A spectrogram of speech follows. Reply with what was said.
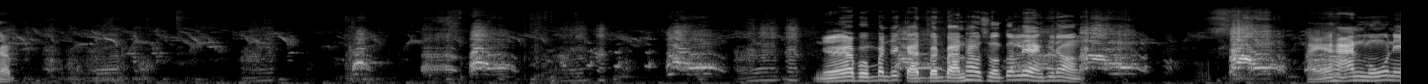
ครับเนี่ยครับผมบรรยากาศบานๆเท่าสวงต้นแรงพี่น้องให้อาหารหมูเนี่ย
